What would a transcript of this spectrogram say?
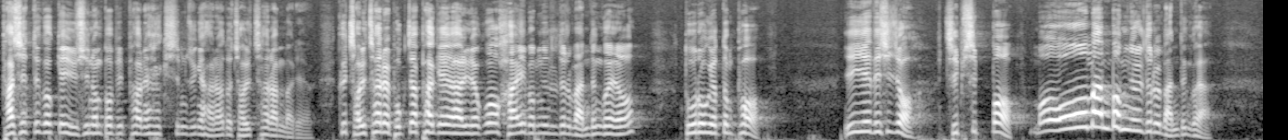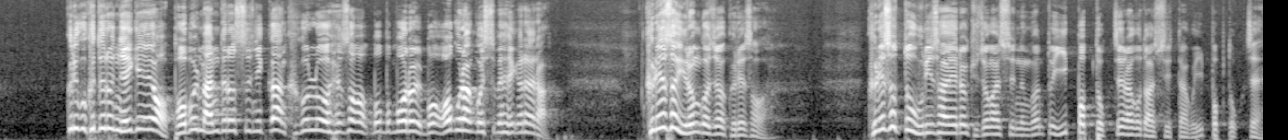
다시 뜨겁게 유신헌법 비판의 핵심 중에 하나도 절차란 말이에요. 그 절차를 복잡하게 하려고 하위 법률들을 만든 거예요. 도로교통법 이해되시죠? 집시법 뭐 오만 법률들을 만든 거야. 그리고 그들은 얘기해요. 법을 만들었으니까 그걸로 해서 뭐, 뭐 뭐를 뭐 억울한 거 있으면 해결해라. 그래서 이런 거죠. 그래서 그래서 또 우리 사회를 규정할 수 있는 건 또 입법 독재라고도 할 수 있다고. 입법 독재.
